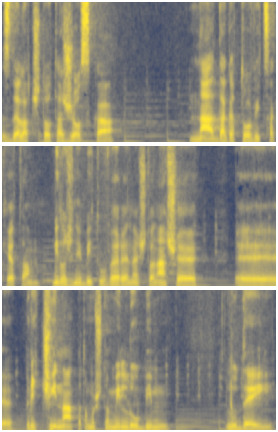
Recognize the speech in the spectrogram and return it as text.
сделать что-то жестко, надо готовиться к этому. Мы должны быть уверены, что наша э, причина, потому что мы любим людей,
